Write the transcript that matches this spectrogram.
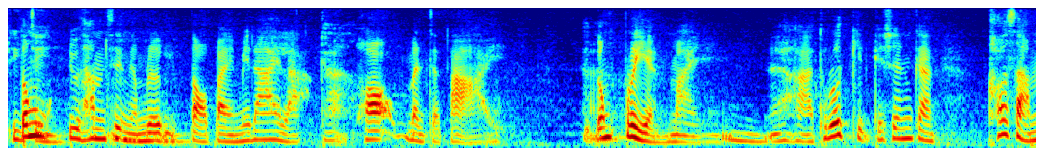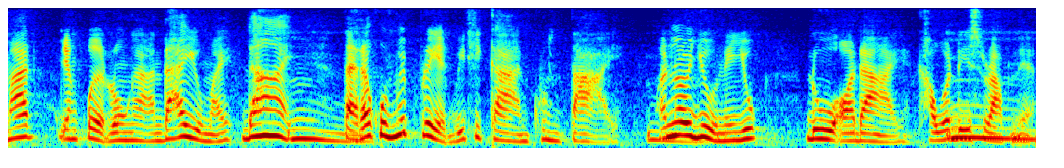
จริงๆต้องอยู่ทำสิ่งเดิมๆอีกต่อไปไม่ได้ละค่ะเพราะมันจะตายต้องเปลี่ยนใหม่นะคะธุรกิจก็เช่นกันเขาสามารถยังเปิดโรงงานได้อยู่ไหมได้อืมแต่ถ้าคุณไม่เปลี่ยนวิธีการคุณตาย เพราะฉะนั้นเราอยู่ในยุคดูออดายคาว่า disrupt เนี่ย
